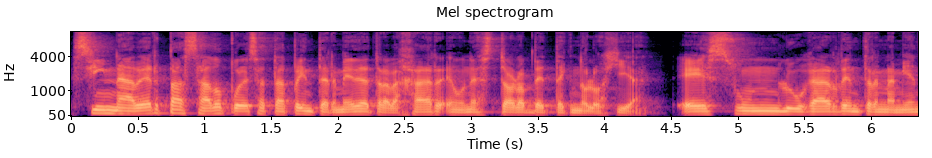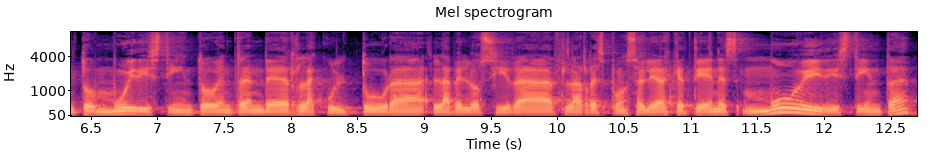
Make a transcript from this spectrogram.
sin haber pasado por esa etapa intermedia de trabajar en una startup de tecnología. es un lugar de entrenamiento muy distinto, entender la cultura, la velocidad, la responsabilidad que tienes muy distinta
